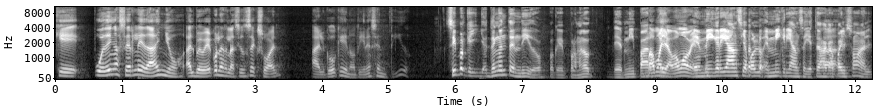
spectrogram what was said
que pueden hacerle daño al bebé con la relación sexual, algo que no tiene sentido. Sí, porque yo tengo entendido, porque por lo menos de mi parte. Vamos allá, vamos a ver. En mi crianza, por lo- en mi crianza, y esto es acá Ah. personal,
